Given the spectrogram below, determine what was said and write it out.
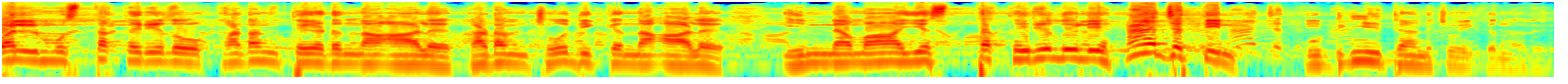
വൽ മുസ്തഖരിദു കടം തേടുന്ന ആൾ കടം ചോദിക്കുന്ന ആൾ ഇന്നമായസ്തഖരിദു ലിഹാജത്തിൻ കുടുങ്ങിയിട്ടാണ് ചോദിക്കുന്നത്.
